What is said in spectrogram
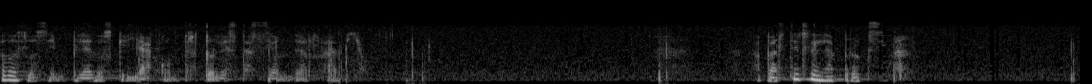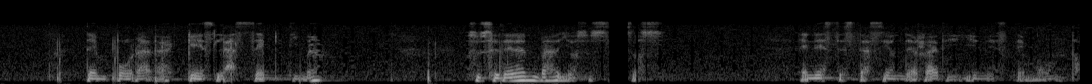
todos los empleados que ya contrató la estación de radio. A partir de la próxima temporada, que es la séptima, sucederán varios sucesos en esta estación de radio y en este mundo.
